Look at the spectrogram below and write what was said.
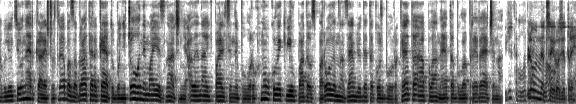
Еволюціонер каже, що треба забрати ракету, бо нічого не має значення, але навіть пальцем не поворухнув, коли квіл падав з паролем на землю, де також була ракета, а планета була приречена. Плюнь на цей розітри.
